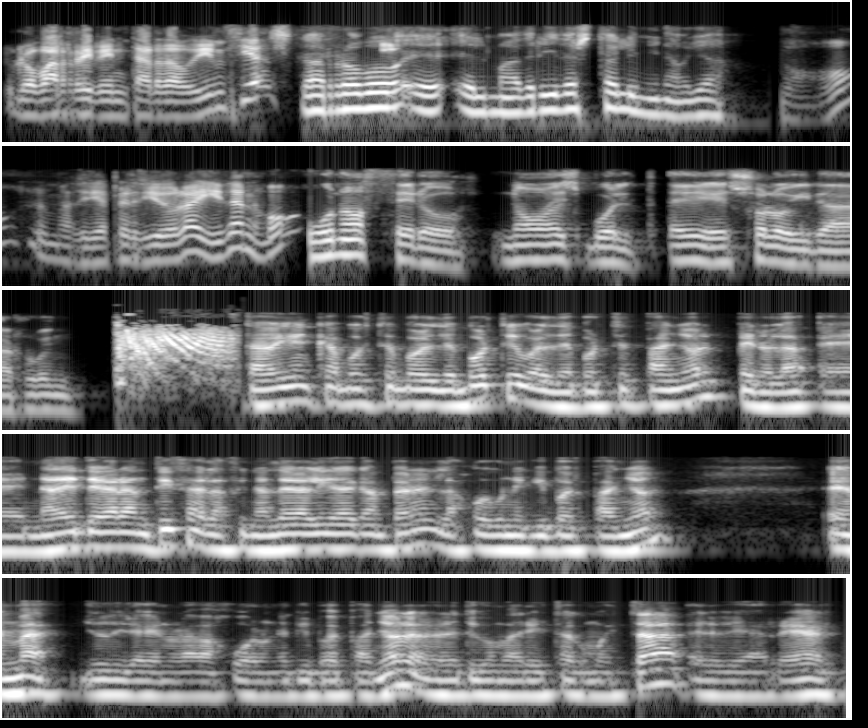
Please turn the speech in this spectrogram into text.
lo va a reventar de audiencias. Garrobo, eh, el Madrid está eliminado ya. No, el Madrid ha perdido la ida, ¿no? 1-0. No es vuelta. eh, es solo ida, Rubén. Está bien que apueste por el deporte o el deporte español, pero la- eh, nadie te garantiza que la final de la Liga de Campeones la juegue un equipo español. Es más, yo diría que no la va a jugar un equipo español. El Atlético de Madrid está como está, el Villarreal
